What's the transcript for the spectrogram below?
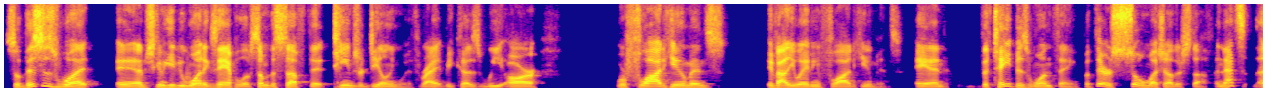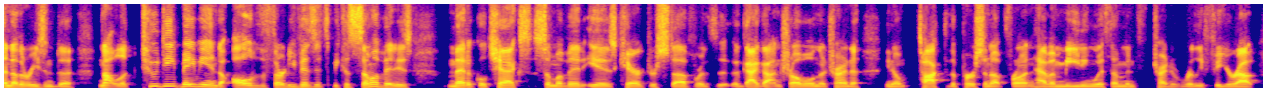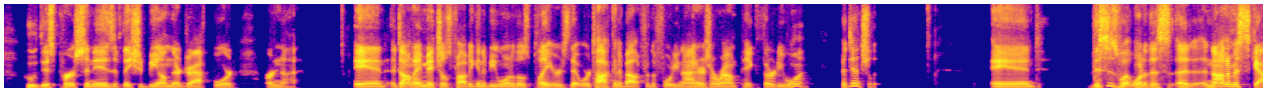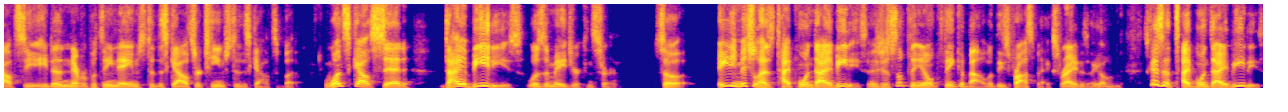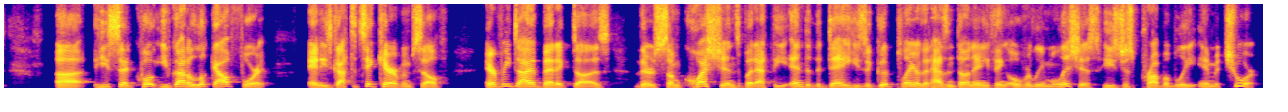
So this is what, I'm just going to give you one example of some of the stuff that teams are dealing with, right? Because we are we're flawed humans evaluating flawed humans, and the tape is one thing, but there's so much other stuff. And that's another reason to not look too deep, maybe into all of the 30 visits, because some of it is medical checks, some of it is character stuff where the guy got in trouble and they're trying to, you know, talk to the person up front and have a meeting with them and try to really figure out who this person is, if they should be on their draft board or not. And Adonai Mitchell is probably going to be one of those players that we're talking about for the 49ers around pick 31, potentially. And this is what one of the uh, anonymous scouts he, he doesn't never puts any names to the scouts or teams to the scouts but one scout said diabetes was a major concern. So ad mitchell has type 1 diabetes and it's just something you don't think about with these prospects right? It's like oh this guy's got type 1 diabetes. Uh, he said quote you've got to look out for it and he's got to take care of himself. Every diabetic does. There's some questions but at the end of the day he's a good player that hasn't done anything overly malicious. He's just probably immature.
